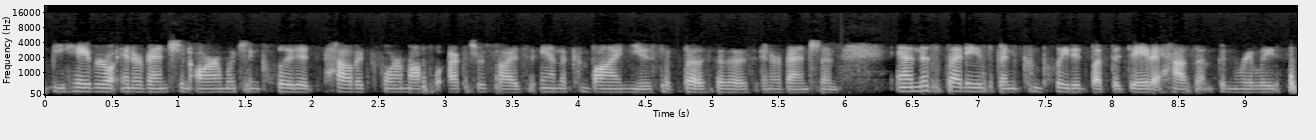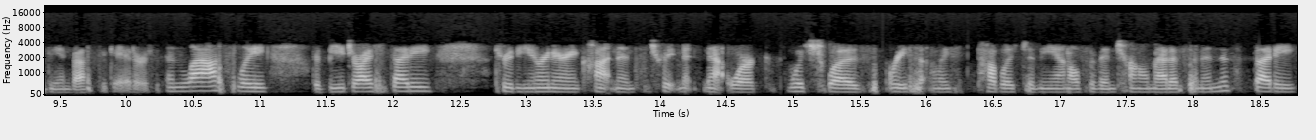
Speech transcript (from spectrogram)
behavioral intervention arm, which included pelvic floor muscle exercise and the combined use of both of those interventions. And this study has been completed, but the data hasn't been released to the investigators. And lastly, the BE-DRI study through the Urinary Incontinence Treatment Network, which was recently published in the Annals of Internal Medicine. And this study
